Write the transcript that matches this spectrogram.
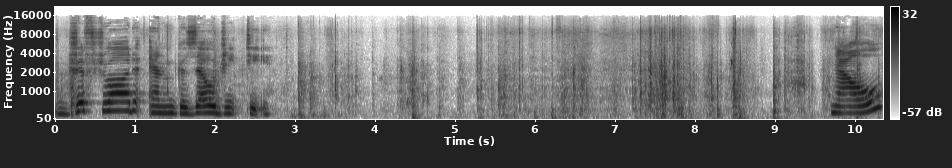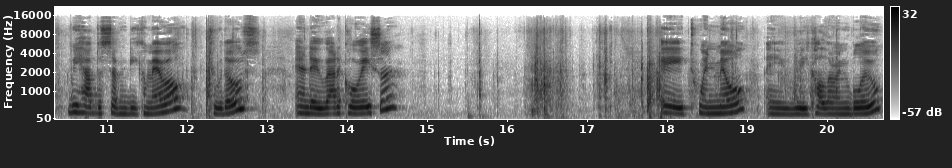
Drift Rod, and Gazella GT. Now we have the 70 Camaro, two of those, and a Radical Racer, a Twin Mill, a Recolor in blue,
